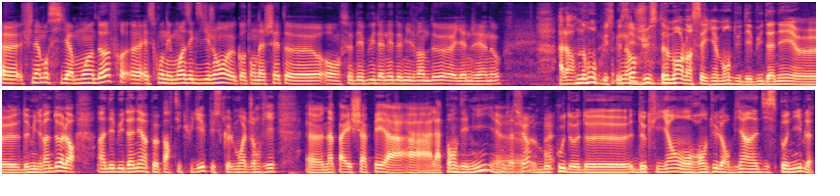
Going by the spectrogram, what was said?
euh, finalement s'il y a moins d'offres, euh, est-ce qu'on est moins exigeant euh, quand on achète en ce début d'année 2022, Yann Géano? Alors non, puisque c'est justement l'enseignement du début d'année 2022. Euh, Alors un début d'année un peu particulier, puisque le mois de janvier euh, n'a pas échappé à, la pandémie. Euh, beaucoup de, clients ont rendu leurs biens indisponibles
